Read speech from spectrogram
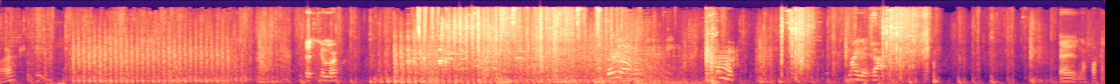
What? There's two more. Three of them. Oh. Might just dropped. That is my fucking.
